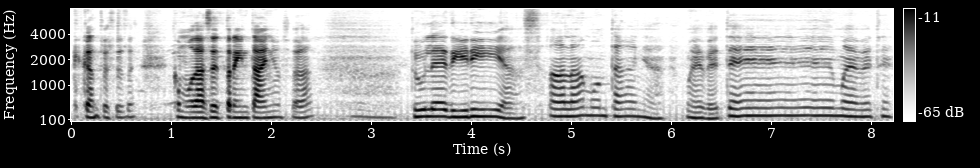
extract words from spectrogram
qué canto es ese? Como de hace 30 años, ¿verdad? Tú le dirías a la montaña, muévete, muévete.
